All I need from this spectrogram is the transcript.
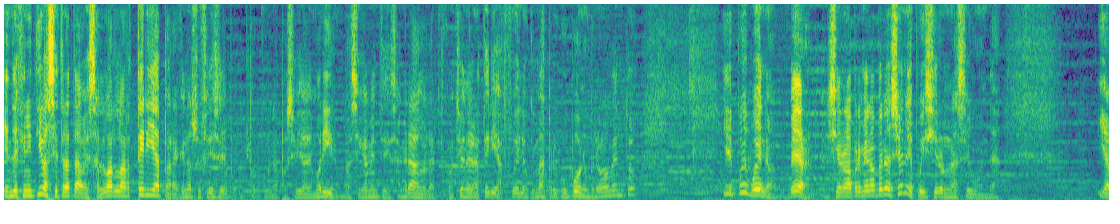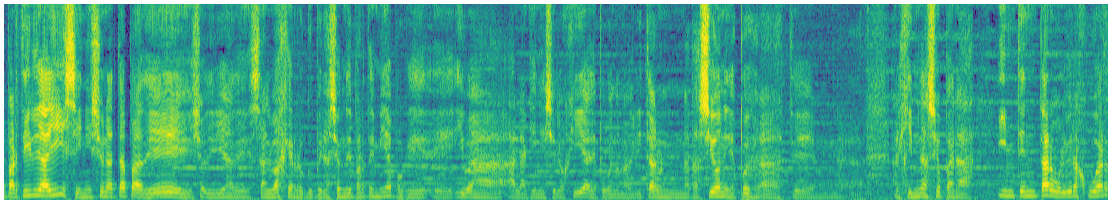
En definitiva, se trataba de salvar la arteria para que no sufriese por, una posibilidad de morir, básicamente de sangrado. La cuestión de la arteria fue lo que más preocupó en un primer momento. Y después, bueno, ver, hicieron la primera operación y después hicieron una segunda. Y a partir de ahí se inició una etapa de, yo diría, de salvaje recuperación de parte mía, porque eh, iba a la kinesiología, después cuando me habilitaron natación y después a, este, a- al gimnasio para intentar volver a jugar,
